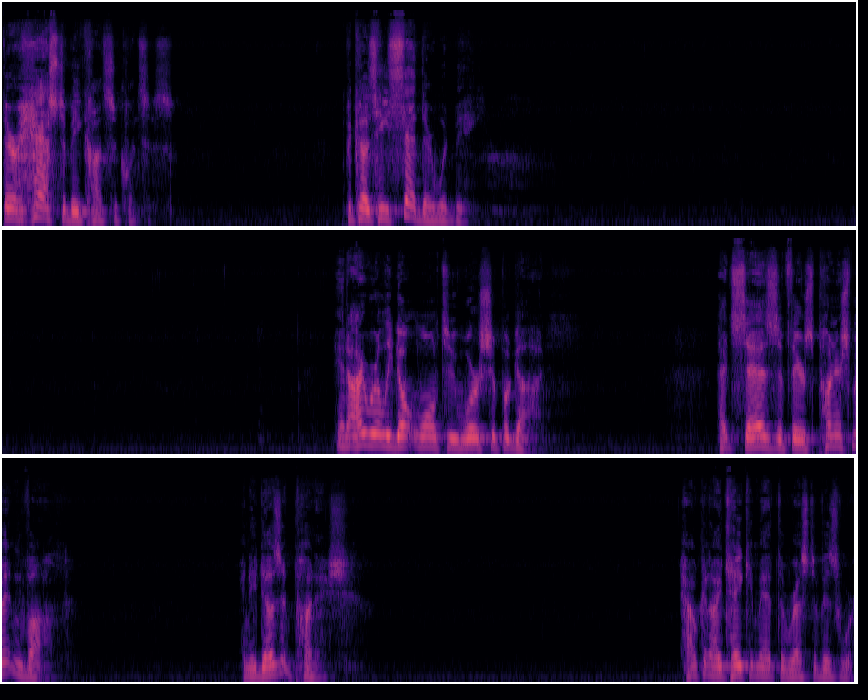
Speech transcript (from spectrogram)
There has to be consequences because he said there would be. And I really don't want to worship a God that says if there's punishment involved and he doesn't punish, how can I take him at the rest of his word?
